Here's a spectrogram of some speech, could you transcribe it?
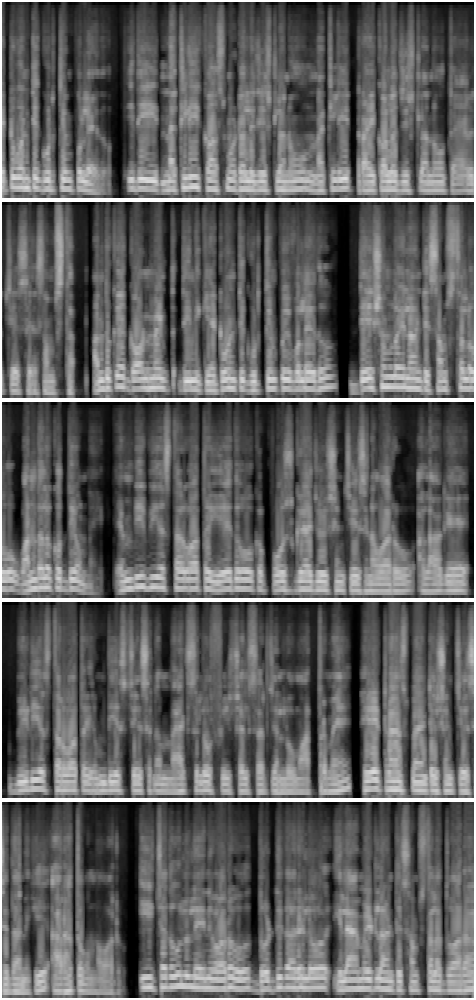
ఎటువంటి గుర్తింపు లేదు. ఇది నకిలీ కాస్మోటాలజిస్టులను నకిలీ ట్రైకాలజిస్టులను తయారు చేసే సంస్థ. అందుకే గవర్నమెంట్ దీనికి ఎటువంటి గుర్తింపు ఇవ్వలేదు. దేశంలో ఇలాంటి సంస్థలు వందల కొద్దీ ఉన్నాయి. ఎంబీబీఎస్ తర్వాత ఏదో ఒక పోస్ట్ గ్రాడ్యుయేషన్ చేసిన వారు అలాగే బీడీఎస్ తర్వాత ఎండిఎస్ చేసిన మ్యాక్సిలో ఫేషియల్ సర్జన్లు మాత్రమే హెయిర్ ట్రాన్స్ప్లాంటేషన్ చేసేదానికి అర్హత ఉన్నవారు. ఈ చదువులు లేని వారు దొడ్డిదారిలో ఇలామిడ్ లాంటి సంస్థల ద్వారా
